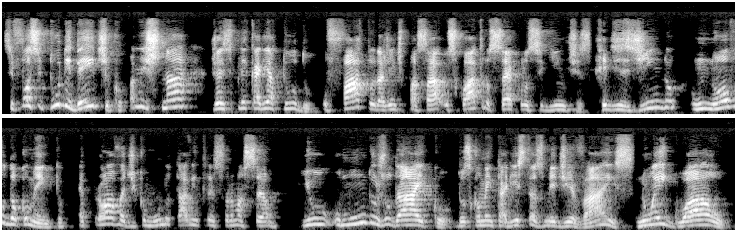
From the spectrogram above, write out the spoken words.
Se fosse tudo idêntico, a Mishnah já explicaria tudo. O fato da gente passar os quatro séculos seguintes redigindo um novo documento é prova de que o mundo estava em transformação. E o, o, mundo judaico dos comentaristas medievais não é igual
